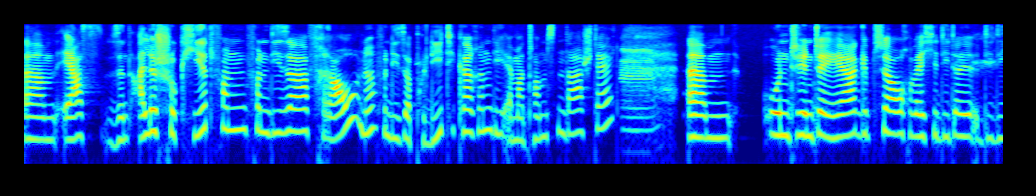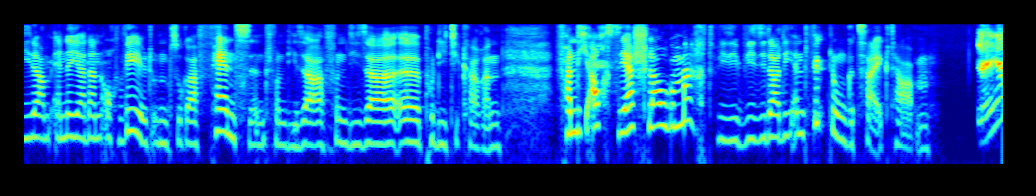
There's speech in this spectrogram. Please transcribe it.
ähm, erst sind alle schockiert von, von dieser Frau, ne, von dieser Politikerin, die Emma Thompson darstellt. Ähm, und hinterher gibt es ja auch welche, die, da, die die da am Ende ja dann auch wählt und sogar Fans sind von dieser, von dieser äh, Politikerin. Fand ich auch sehr schlau gemacht, wie, wie sie da die Entwicklung gezeigt haben. Naja,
